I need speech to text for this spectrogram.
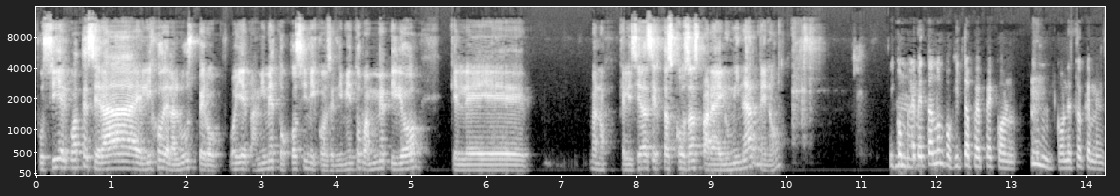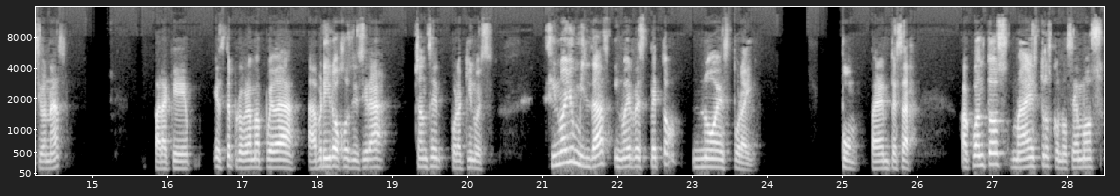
pues sí, el cuate será el hijo de la luz, pero oye, a mí me tocó sin mi consentimiento, o a mí me pidió que le, bueno, que le hiciera ciertas cosas para iluminarme, ¿no? Y Mm. complementando un poquito, Pepe, con, con esto que mencionas, para que este programa pueda abrir ojos y decir, ah, chance, por aquí no es. Si no hay humildad y no hay respeto, no es por ahí. Pum, para empezar. ¿A cuántos maestros conocemos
